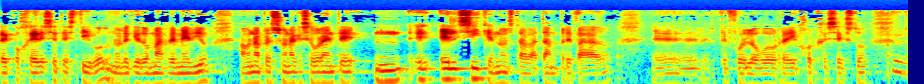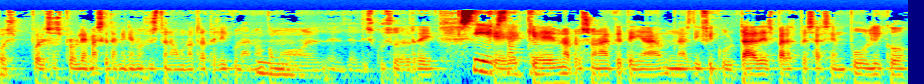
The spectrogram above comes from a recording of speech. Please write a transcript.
recoger ese testigo, no le quedó más remedio a una persona que seguramente mm, e, él sí que no estaba tan preparado, eh, el que fue luego rey Jorge VI, mm. pues por esos problemas que también hemos visto en alguna otra película, ¿no? Mm. como el, discurso del rey, que, que es una persona que tenía unas dificultades para expresarse en público,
